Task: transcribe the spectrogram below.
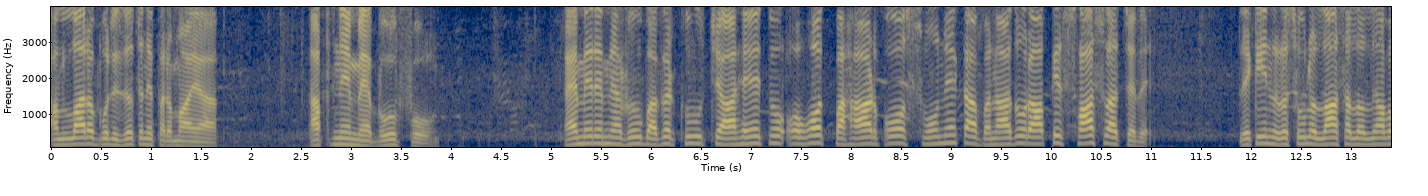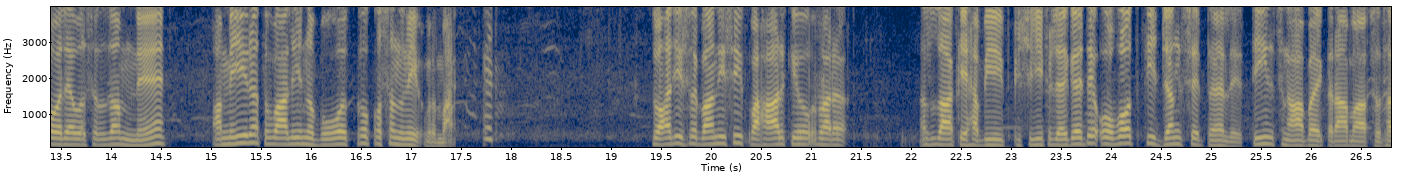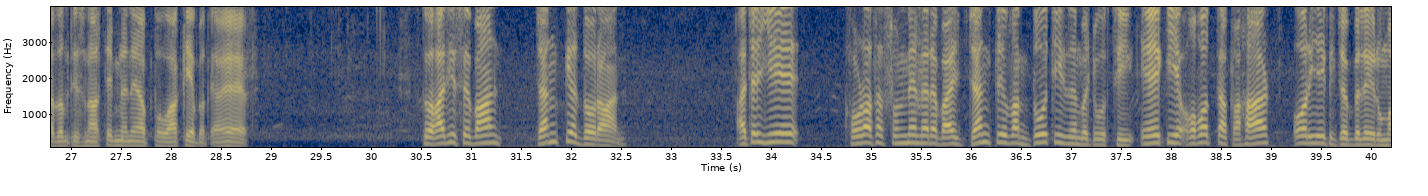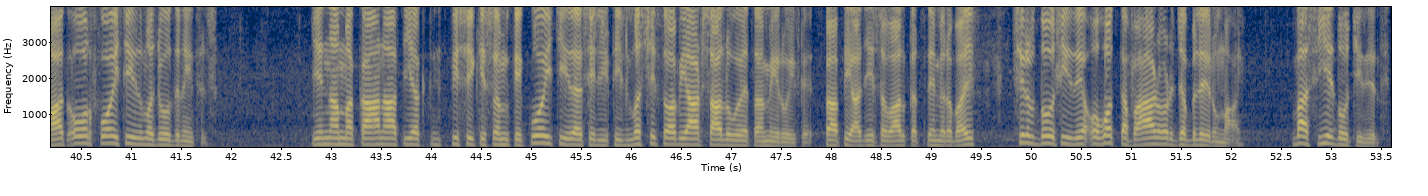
अल्लाह रब्बुल इज़्ज़त ने फरमाया, अपने महबूब को। ऐ मेरे महबूब, अगर तू चाहे तो ओहद पहाड़ को सोने का बना दो और आपके साथ साथ चले। लेकिन रसूलुल्लाह सल्लल्लाहु अलैहि वसल्लम ने अमीरत वाली नबूवत को पसंद नहीं फरमाया। तो हाजी सबानी सी पहाड़ के ऊपर अल्लाह के हबीब तशरीफ़ ले गए थे ओहद की जंग से पहले। तीन सनाबा कराम आप इस नास्ते मैंने आपको वाक़ बताया तो हाजी सबान जंग के दौरान। अच्छा ये थोड़ा सा सुनने मेरे भाई, जंग के वक्त दो चीज़ें मौजूद थी। एक ये ओहद का पहाड़ और एक जबल रुमात और कोई चीज़ मौजूद नहीं थी। ये ना मकान आती या किसी किस्म की कोई चीज़ ऐसी नहीं थी। मस्जिद तो अभी आठ साल हुए अमीर हुई थे काफ़ी आज सवाल करते हैं मेरे भाई, सिर्फ़ दो चीज़ें, ओहद का पहाड़ और जबल रुमाल। बस ये दो चीज़ें थी।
